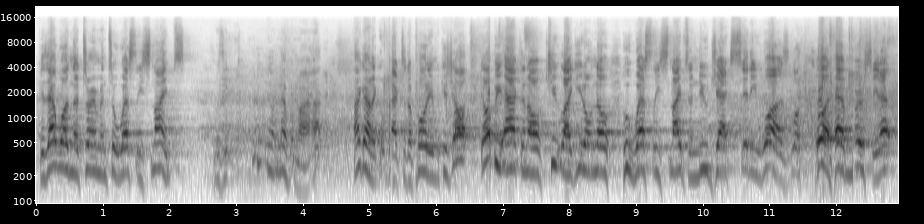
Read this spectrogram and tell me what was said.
Because that wasn't a term until Wesley Snipes. Was it? You know, never mind. I, I got to go back to the podium because y'all, y'all be acting all cute like you don't know who Wesley Snipes in New Jack City was. Lord, Lord have mercy. That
